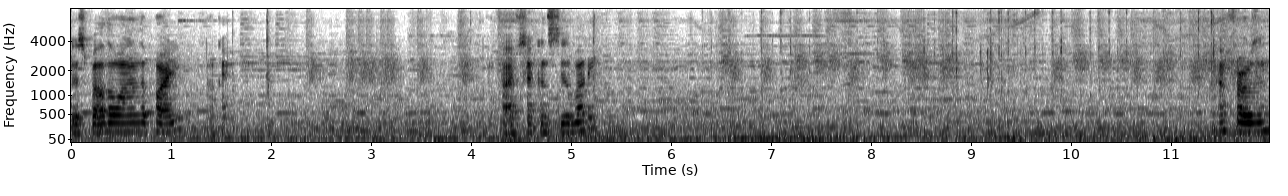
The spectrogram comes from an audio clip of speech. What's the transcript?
Dispel the one in the party. Okay. 5 seconds steel body. I'm frozen.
